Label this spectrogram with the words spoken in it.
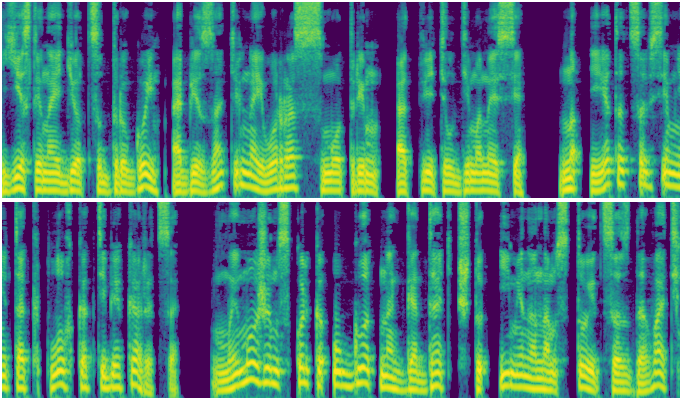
«Если найдется другой, обязательно его рассмотрим», – ответил Димонесси. «Но и этот совсем не так плох, как тебе кажется. Мы можем сколько угодно гадать, что именно нам стоит создавать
